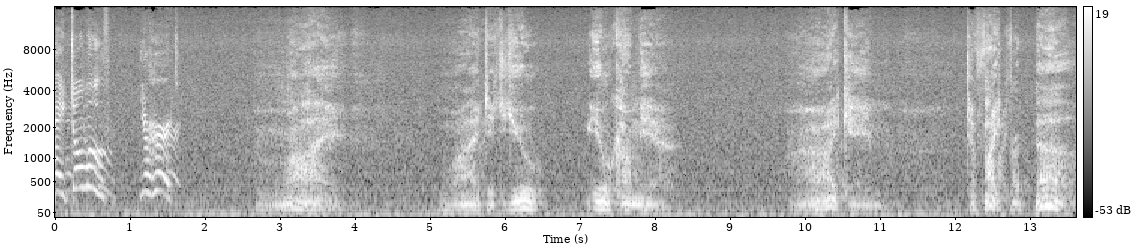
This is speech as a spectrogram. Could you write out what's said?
Hey, don't move! You're hurt. Why? Why did you... you come here? I came to fight for Belle.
